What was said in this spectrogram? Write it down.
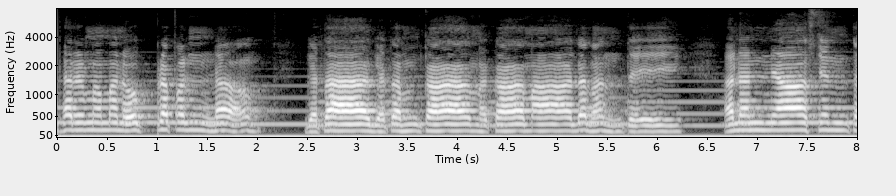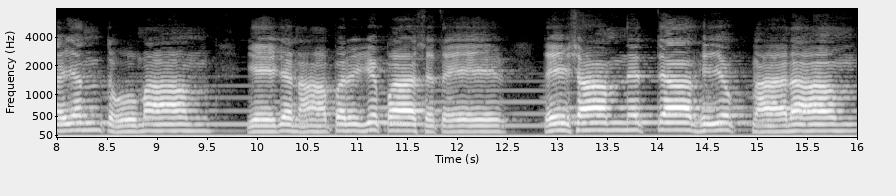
धर्ममनुप्रपन्ना। गता गतं कामकामालभन्ते अनन्याश्चिन्तयन्तो माम् ये जना पर्युपासते। तेषां नित्याभियुक्तानां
